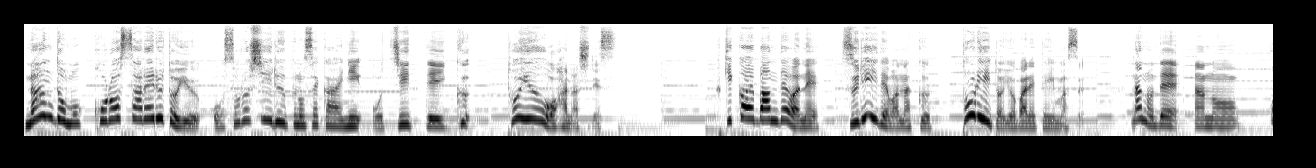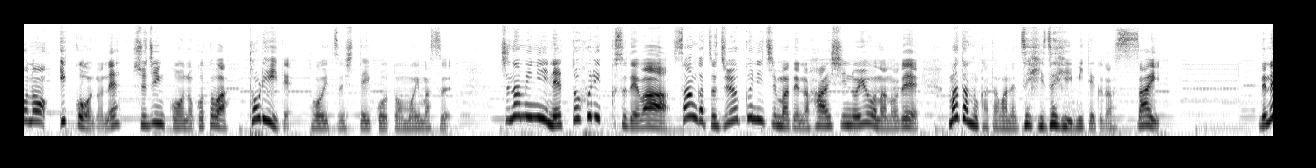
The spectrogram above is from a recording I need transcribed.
何度も殺されるという恐ろしいループの世界に陥っていくというお話です。吹き替え版ではねツリーではなくトリーと呼ばれています。なのであのこの以降のね主人公のことはトリーで統一していこうと思います。ちなみにネットフリックスでは3月19日までの配信のようなのでまだの方はねぜひぜひ見てください。でね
